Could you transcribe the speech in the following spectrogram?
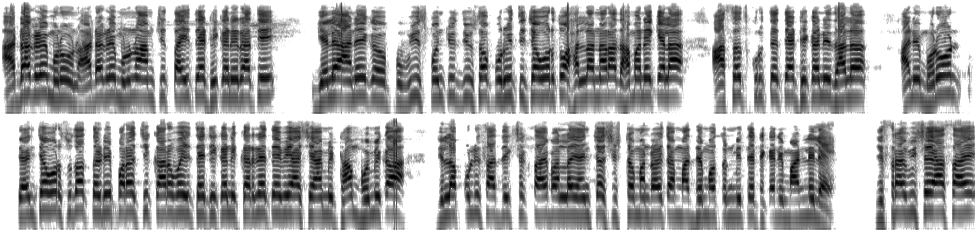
आडागळे म्हणून आडागळे म्हणून आमची ताई त्या ठिकाणी राहते. गेल्या अनेक वीस पंचवीस दिवसापूर्वी तिच्यावर तो हल्ला नराधामाने केला. असंच कृत्य त्या ठिकाणी झालं. आणि म्हणून त्यांच्यावर सुद्धा तडीपाराची कारवाई त्या ठिकाणी करण्यात यावी अशी आम्ही ठाम भूमिका जिल्हा पोलीस अधीक्षक साहेबांना यांच्या शिष्टमंडळाच्या माध्यमातून मी त्या ठिकाणी मांडलेले आहे. तिसरा विषय असा आहे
